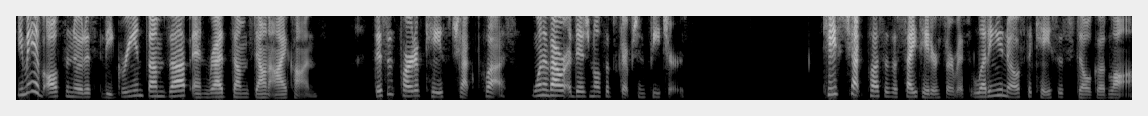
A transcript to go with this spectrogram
You may have also noticed the green thumbs up and red thumbs down icons. This is part of Case Check Plus, one of our additional subscription features. Case Check Plus is a citator service letting you know if the case is still good law.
